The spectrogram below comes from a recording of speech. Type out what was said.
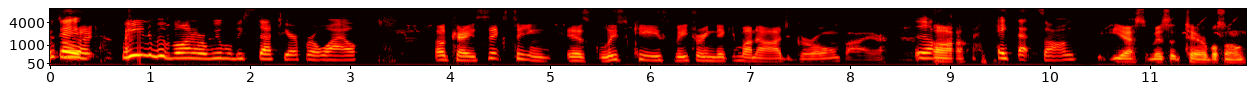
Okay, right. we need to move on or we will be stuck here for a while. Okay, 16 is Alicia Keys featuring Nicki Minaj, Girl on Fire. Ugh, Uh, I hate that song. yes, it's a terrible song.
